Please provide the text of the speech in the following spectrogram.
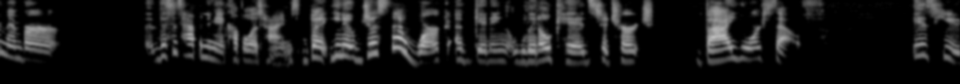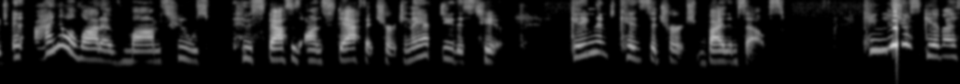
remember this has happened to me a couple of times, but you know, just the work of getting little kids to church by yourself is huge. And I know a lot of moms whose whose spouse is on staff at church and they have to do this too. Getting the kids to church by themselves. Can you just give us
